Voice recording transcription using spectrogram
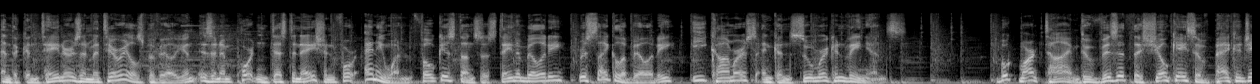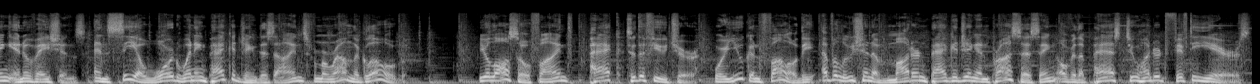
And the Containers and Materials Pavilion is an important destination for anyone focused on sustainability, recyclability, e-commerce, and consumer convenience. Bookmark time to visit the Showcase of Packaging Innovations and see award-winning packaging designs from around the globe. You'll also find Pack to the Future, where you can follow the evolution of modern packaging and processing over the past 250 years.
